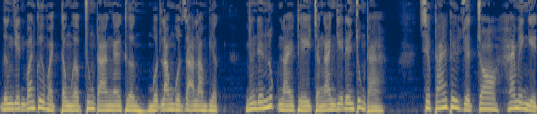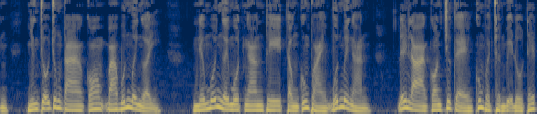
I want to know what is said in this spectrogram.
Đừng nhìn ban quy hoạch tổng hợp chúng ta ngày thường, Một lòng một dạ làm việc. Nhưng đến lúc này thì chẳng ai nghĩ đến chúng ta. Xếp thái phê duyệt cho 20.000 Nhưng chỗ chúng ta có 3-40 người. Nếu mỗi người một ngàn thì tổng cũng phải 40 ngàn. Đây là còn chưa kể cũng phải chuẩn bị đồ Tết,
